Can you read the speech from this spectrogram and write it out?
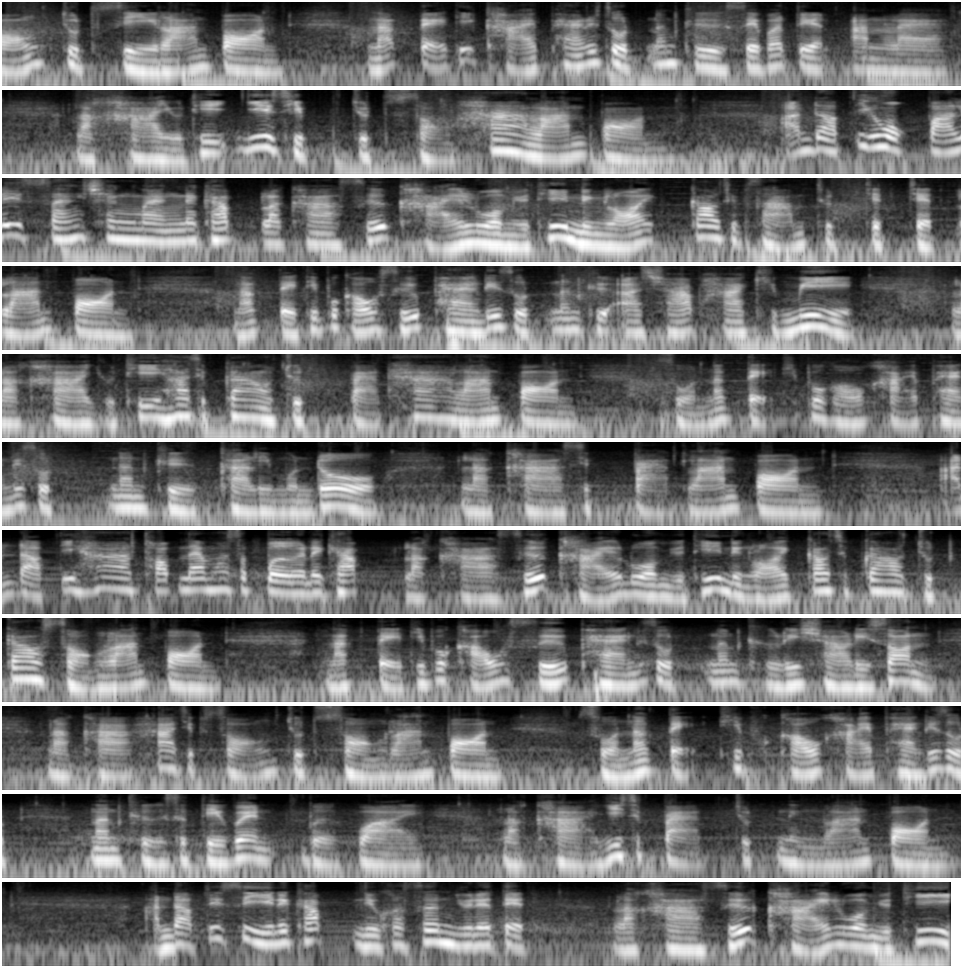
32.4 ล้านปอนด์นักเตะที่ขายแพงที่สุดนั่นคือเซบาสเตียนอันแล ราคาอยู่ที่ 20.25 ล้านปอนด์อันดับที่ 6 ปารีสแซงต์แชงแมงนะครับ ราคาซื้อขายรวมอยู่ที่ 193.77 ล้านปอนด์ นักเตะที่พวกเขาซื้อแพงที่สุดนั่นคืออาชาร์ฟฮาคิมีราคาอยู่ที่ 59.85 ล้านปอนด์ส่วนนักเตะที่พวกเขาขายแพงที่สุดนั่นคือคาริมอนโดราคา 18 ล้านปอนด์ อันดับที่ 5ท็อปแนมฮอสเปอร์นะครับ ราคาซื้อขายรวมอยู่ที่ 199.92 ล้านปอนด์นักเตะที่พวกเขาซื้อแพงที่สุดนั่นคือริชาร์ลิซอน ราคา 52.2 ล้านปอนด์ส่วนนักเตะที่พวกเขาขายแพงที่สุด นั่นคือสตีเวนเบิร์กไวน์ราคา 28.1 ล้านปอนด์อันดับที่ 4 นะครับนิวคาสเซิลยูไนเต็ดราคาซื้อขายรวมอยู่ที่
